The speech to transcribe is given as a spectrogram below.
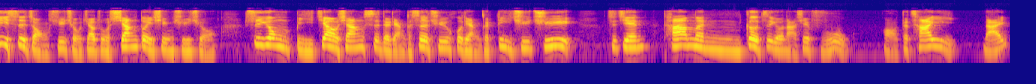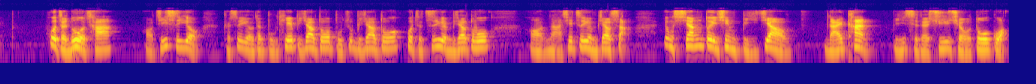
第四种需求叫做相对性需求，是用比较相似的两个社区或两个地区区域之间，他们各自有哪些服务哦的差异来或者落差哦，即使有，可是有的补贴比较多，补助比较多，或者资源比较多哦，哪些资源比较少，用相对性比较来看彼此的需求多寡，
